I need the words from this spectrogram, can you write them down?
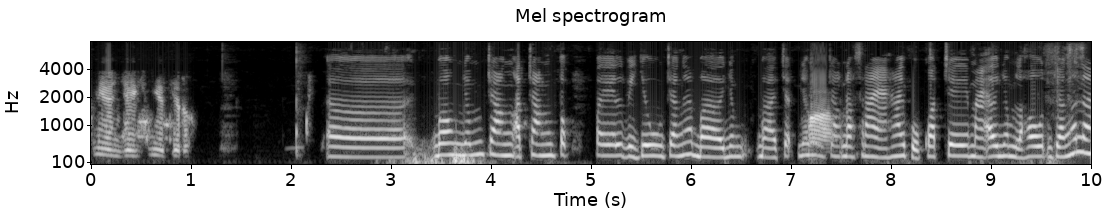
គ្នានិយាយគ្នាទៀតអឺបងខ្ញុំចង់អត់ចង់ទុកពេល view អញ្ចឹងណាបើខ្ញុំបើចិត្តខ្ញុំខ្ញុំចង់ដោះស្រាយឲ្យហើយព្រោះគាត់ជេរម៉ែឪខ្ញុំរហូតអញ្ចឹងណា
